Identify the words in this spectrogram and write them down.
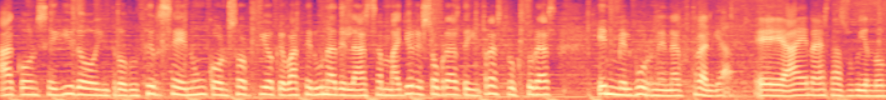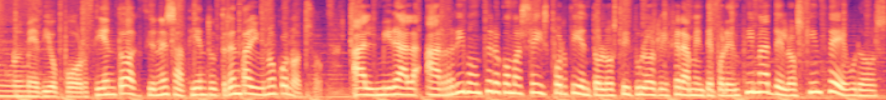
Ha conseguido introducirse en un consorcio que va a hacer una de las mayores obras de infraestructuras en Melbourne, en Australia. Eh, AENA está subiendo un 1,5%, acciones a 131,8. Almiral arriba un 0,6%, los títulos ligeramente por encima de los 15 euros.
